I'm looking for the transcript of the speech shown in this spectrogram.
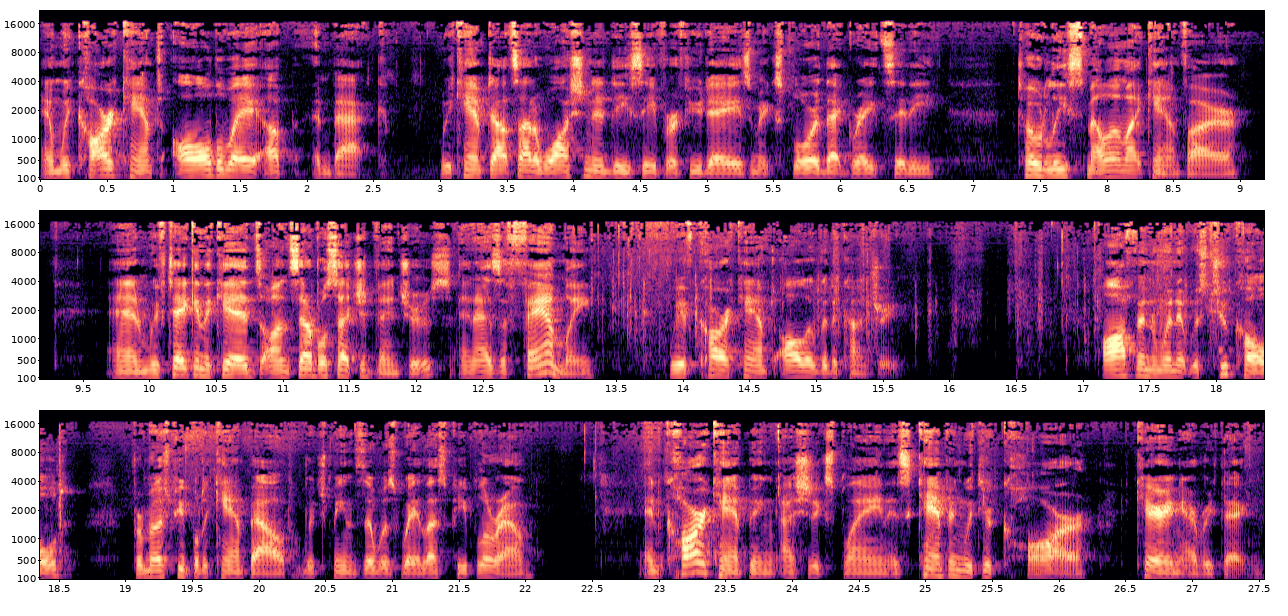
and we car camped all the way up and back. We camped outside of Washington, D.C. for a few days, and we explored that great city totally smelling like campfire. And we've taken the kids on several such adventures, and as a family, we have car camped all over the country. Often, when it was too cold for most people to camp out, which means there was way less people around. And car camping, I should explain, is camping with your car carrying everything,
